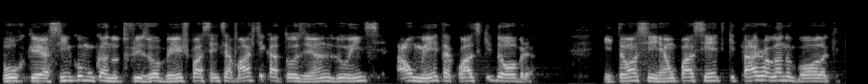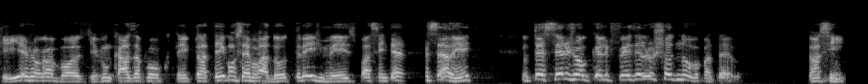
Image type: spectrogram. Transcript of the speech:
porque assim como o Canuto frisou bem, os pacientes abaixo de 14 anos, o índice aumenta quase que dobra. Então, assim, é um paciente que está jogando bola, que queria jogar bola. tive um caso há pouco tempo, tratei conservador, três meses, paciente é excelente. No terceiro jogo que ele fez, ele luxou de novo a patela. Então, assim,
